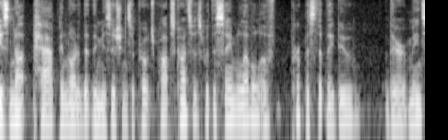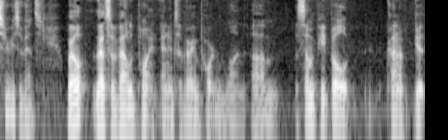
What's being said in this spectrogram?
is not pap in order that the musicians approach pops concerts with the same level of purpose that they do their main series events? Well, that's a valid point, and it's a very important one. Um, some people kind of get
